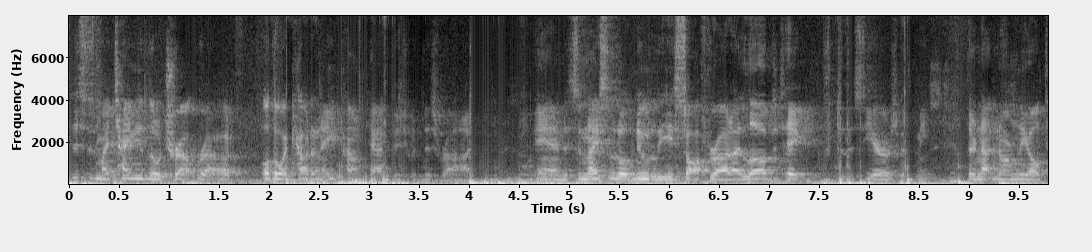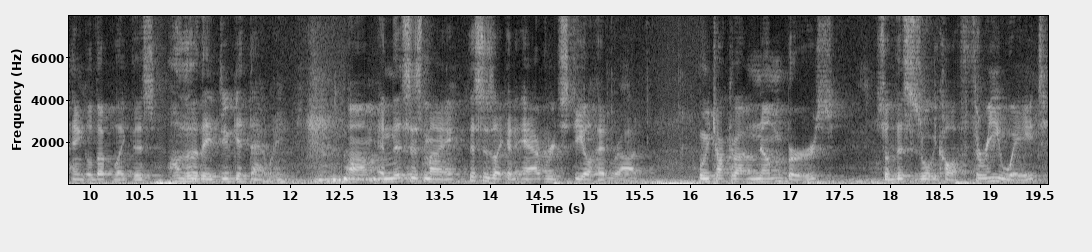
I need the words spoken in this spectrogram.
this is my tiny little trout rod, although I caught an eight pound catfish with this rod. And it's a nice little noodly soft rod I love to take to the Sierras with me. They're not normally all tangled up like this, although they do get that way. Um, and this is my, this is like an average steelhead rod. When we talked about numbers, so this is what we call a three weight,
